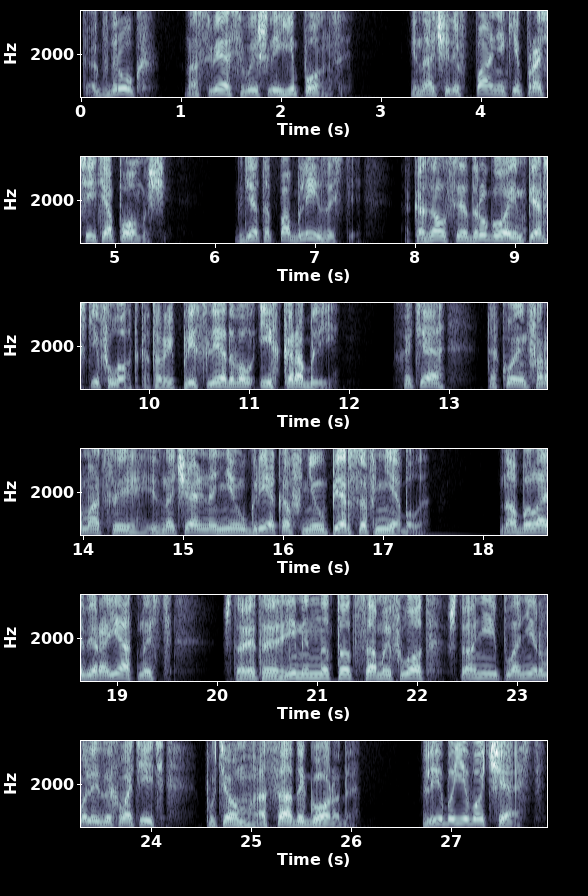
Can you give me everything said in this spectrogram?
как вдруг на связь вышли японцы и начали в панике просить о помощи. Где-то поблизости оказался другой имперский флот, который преследовал их корабли. Хотя такой информации изначально ни у греков, ни у персов не было. Но была вероятность, что это именно тот самый флот, что они и планировали захватить путем осады города. Либо его часть.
